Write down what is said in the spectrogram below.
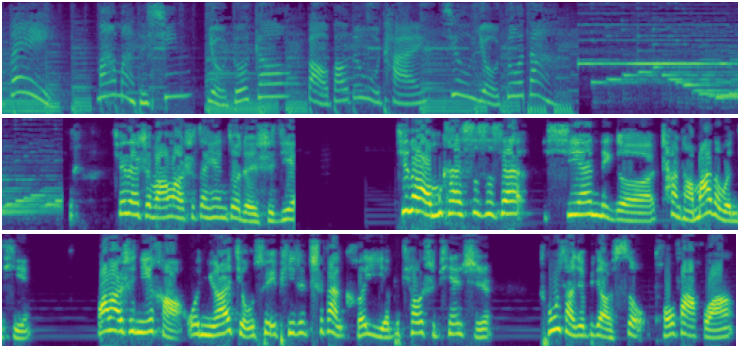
贝，妈妈的心有多高，宝宝的舞台就有多大。现在是王老师在线坐诊时间。现在我们看四四三西安那个畅畅妈的问题。王老师你好，我女儿九岁，平时吃饭可以，也不挑食偏食，从小就比较瘦，头发黄，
